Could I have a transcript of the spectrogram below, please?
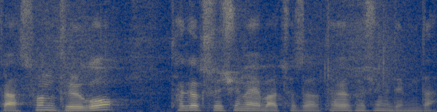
자, 손 들고 타격 수준에 맞춰서 타격하시면 됩니다.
